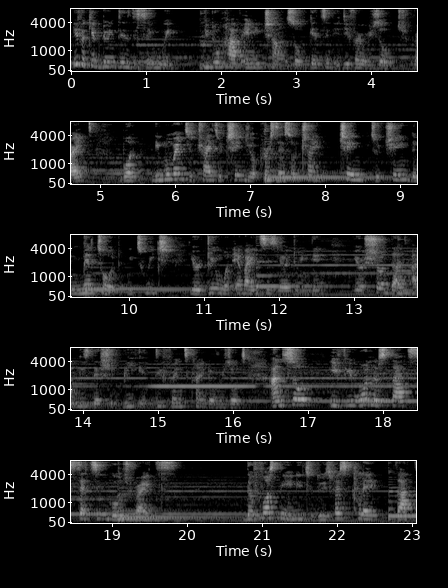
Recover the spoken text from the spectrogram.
if you keep doing things the same way, you don't have any chance of getting a different result, right? But the moment you try to change your process or try change to change the method with which you're doing whatever it is you're doing, then you're sure that at least there should be a different kind of result. And so, if you want to start setting goals right, the first thing you need to do is first clear that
